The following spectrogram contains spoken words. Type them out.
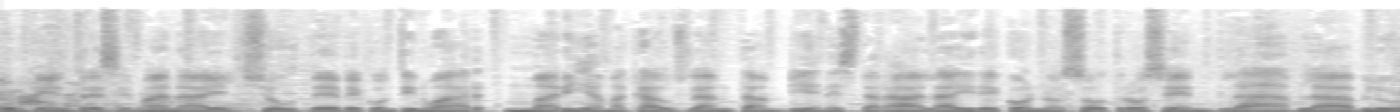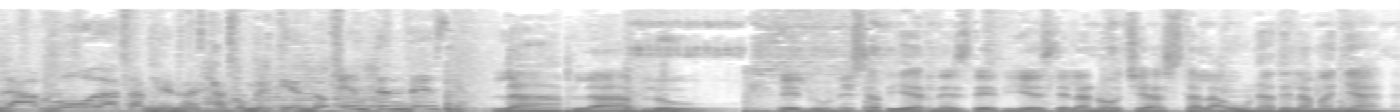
Porque entre semana el show debe continuar, María Macauslan también estará al aire con nosotros en Bla Bla Blue. La moda también nos está convirtiendo en tendencia. Bla Bla Blue. De lunes a viernes de 10 de la noche hasta la 1 de la mañana.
